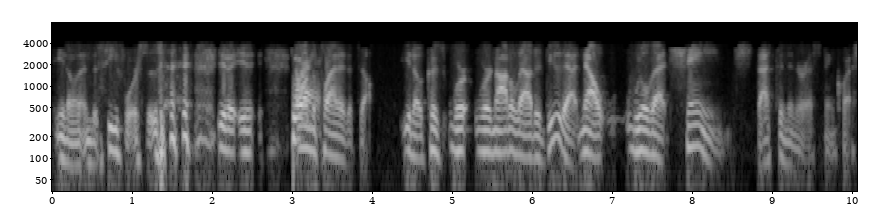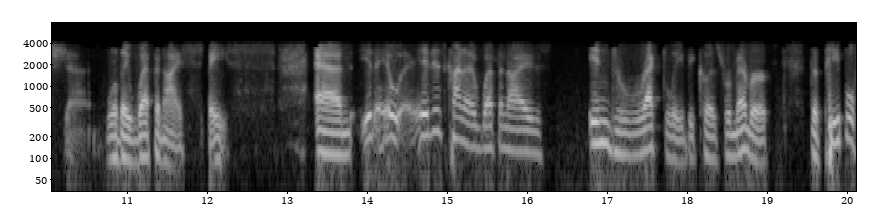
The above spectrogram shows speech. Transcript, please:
you know and the sea forces, you know, in, right. on the planet itself. You know, because we're we're not allowed to do that. Now, will that change? That's an interesting question. Will they weaponize space? And it, it, it is kind of weaponized indirectly because remember, the people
